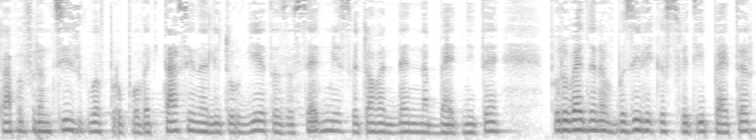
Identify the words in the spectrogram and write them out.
Папа Франциск в проповедта си на литургията за седмия световен ден на бедните, проведена в базилика Свети Петър,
